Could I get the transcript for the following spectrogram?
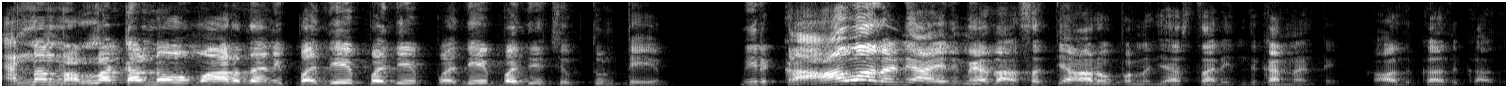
అన్న నల్లకండవ మారదని పదే పదే పదే పదే చెప్తుంటే మీరు కావాలని ఆయన మీద అసత్య ఆరోపణలు చేస్తారు. ఎందుకన్నంటే కాదు కాదు కాదు.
